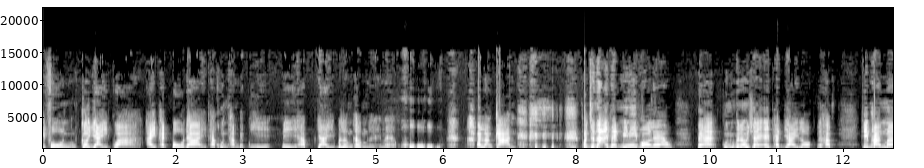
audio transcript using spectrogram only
iPhone ก็ใหญ่กว่า iPad Pro ได้ ถ้าคุณทำแบบนี้นี่ครับ ใหญ่เบิ่มเทิมเลยเห็นไหมโอ้โหอลังการ เพราะฉะนั้น iPad mini พอแล้วนะฮะคุณก็ไม่ต้องใช้ iPad ใหญ่หรอกนะครับ ที่ผ่านมา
